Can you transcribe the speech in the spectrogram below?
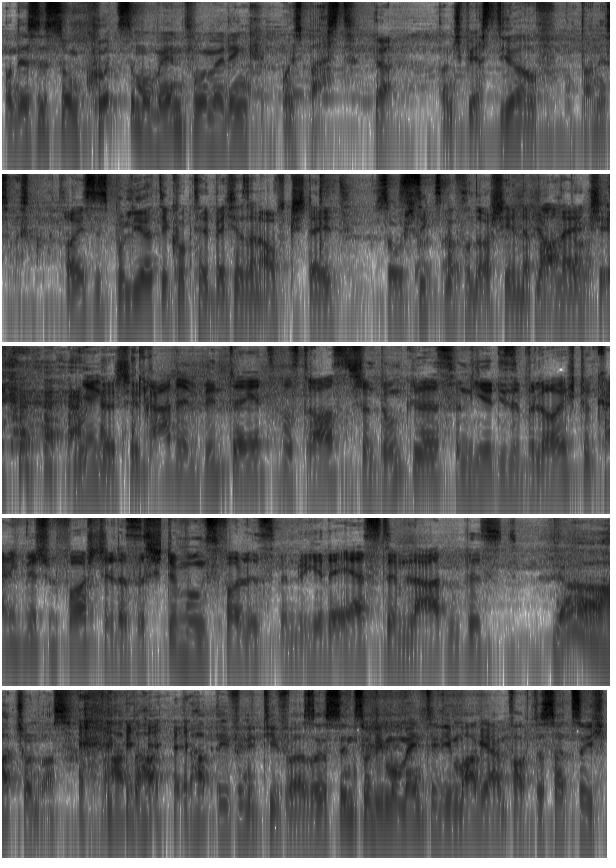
und es ist so ein kurzer Moment, wo man denkt, alles passt. Ja. Dann sperrst du dir auf und dann ist alles gut. Alles ist poliert, die Cocktailbecher sind aufgestellt. So sieht man von da schön in der Bar ja, Wunderschön. Ja, gerade im Winter jetzt, wo es draußen schon dunkel ist und hier diese Beleuchtung, kann ich mir schon vorstellen, dass es stimmungsvoll ist, wenn du hier der Erste im Laden bist. Ja, hat schon was. Hat, hat, hat definitiv. Also es sind so die Momente, die mag ich einfach. Das hat sich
